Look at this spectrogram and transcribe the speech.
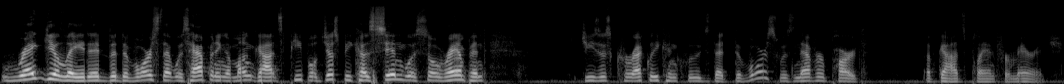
regulated the divorce that was happening among God's people just because sin was so rampant, Jesus correctly concludes that divorce was never part of God's plan for marriage.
